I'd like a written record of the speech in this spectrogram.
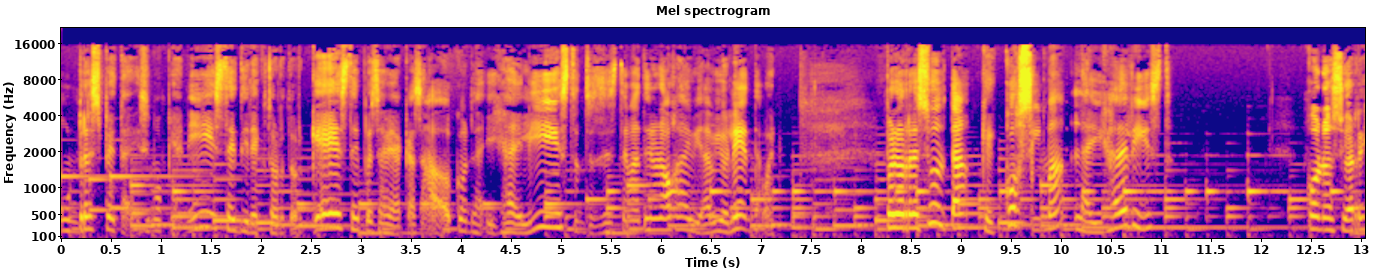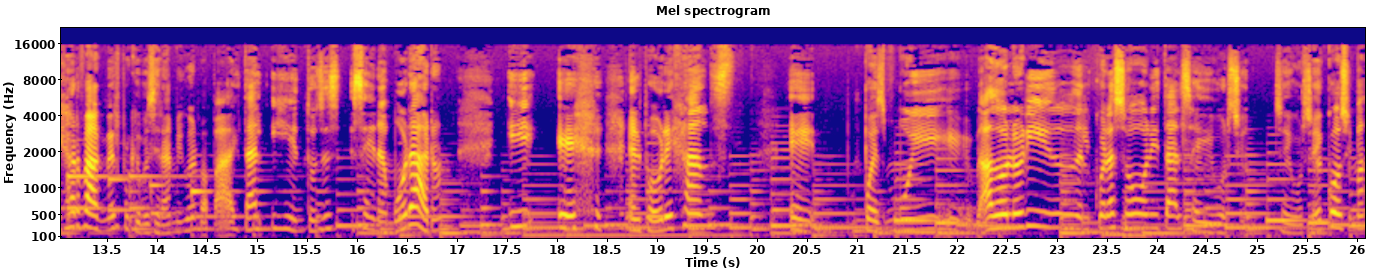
un respetadísimo pianista y director de orquesta y pues se había casado con la hija de Liszt, entonces este man tiene una hoja de vida violenta, bueno. Pero resulta que Cosima, la hija de Liszt, conoció a Richard Wagner porque pues era amigo del papá y tal y entonces se enamoraron y eh, el pobre Hans eh, pues muy adolorido del corazón y tal, se divorció, se divorció de Cosima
